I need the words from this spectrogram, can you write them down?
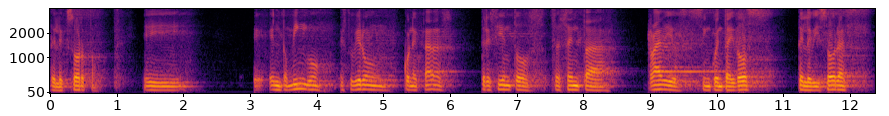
del exhorto. Y eh, el domingo estuvieron conectadas 360 radios, 52 televisoras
